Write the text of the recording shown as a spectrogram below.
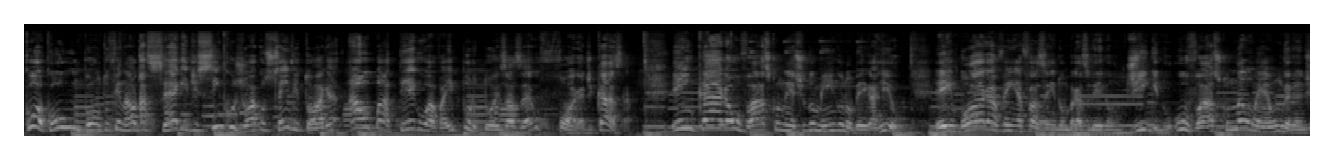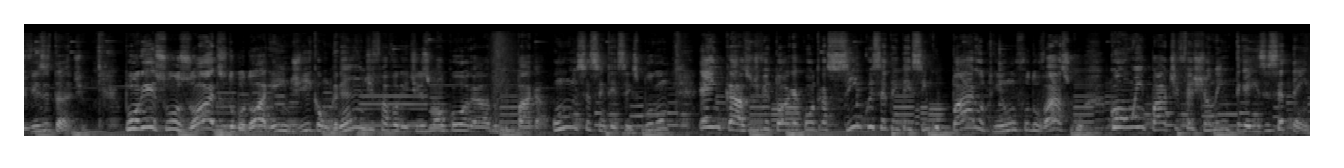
colocou um ponto final da série de cinco jogos sem vitória ao bater o Havaí por 2 a 0 fora de casa. Encara o Vasco neste domingo no Beira Rio. Embora venha fazendo um brasileirão digno, o Vasco não é um grande visitante. Por isso, os odds do Bulldog indicam grande favoritismo ao Colorado, que paga 1,65 por 1 em caso de vitória contra 5,75 para o triunfo do Vasco, com o empate fechando em 3,70.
